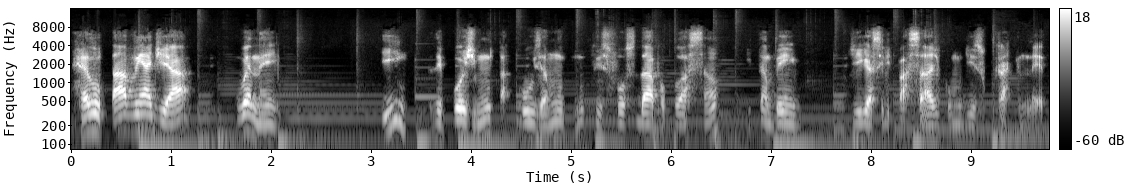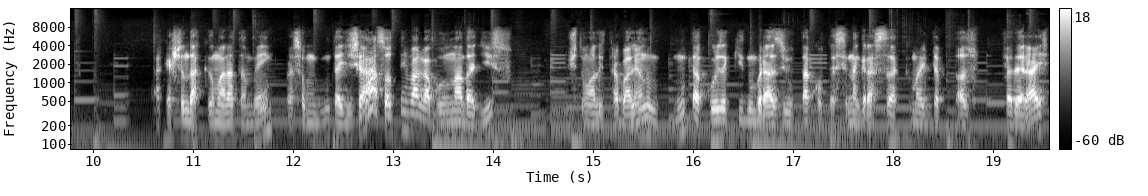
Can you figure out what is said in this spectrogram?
relutava em adiar o Enem. E, depois de muita coisa, muito, muito esforço da população, e também, diga-se de passagem, como diz o craque Neto, a questão da Câmara também, o pessoal muita diz, ah, só tem vagabundo, nada disso. Estão ali trabalhando, muita coisa aqui no Brasil está acontecendo graças à Câmara de Deputados Federais.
